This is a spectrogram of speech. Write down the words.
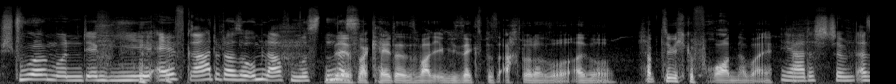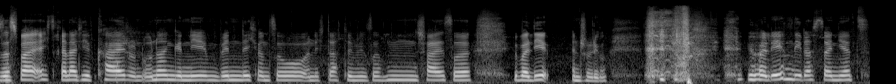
Sturm und irgendwie 11 Grad oder so umlaufen mussten. Nee, Das- es war kälter, es waren irgendwie sechs bis acht oder so. Also ich habe ziemlich gefroren dabei. Ja, das stimmt. Also es war echt relativ kalt und unangenehm, windig und so. Und ich dachte mir so, hm, scheiße, überleben, Entschuldigung, überleben die das denn jetzt?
